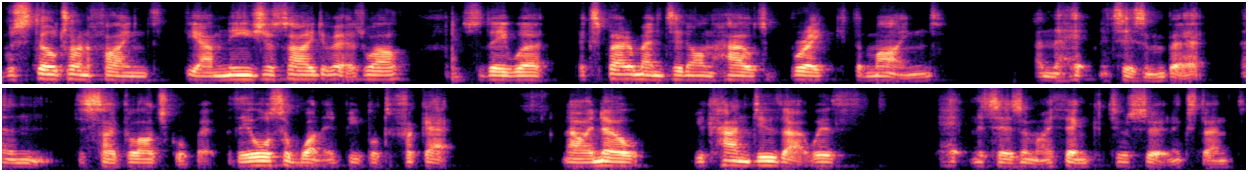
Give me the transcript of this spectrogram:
were still trying to find the amnesia side of it as well. So they were experimenting on how to break the mind and the hypnotism bit and the psychological bit, but they also wanted people to forget. Now, I know you can do that with hypnotism, I think, to a certain extent,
